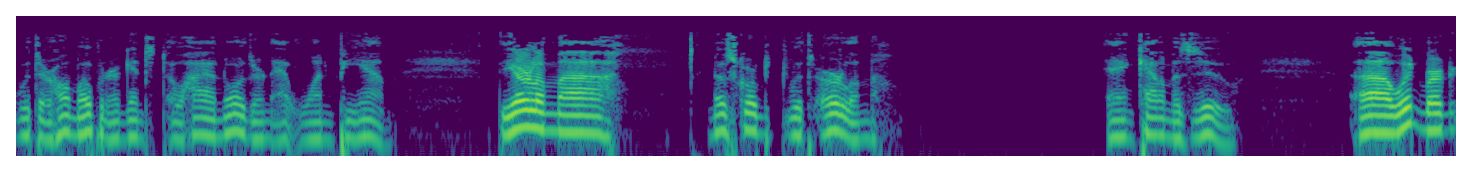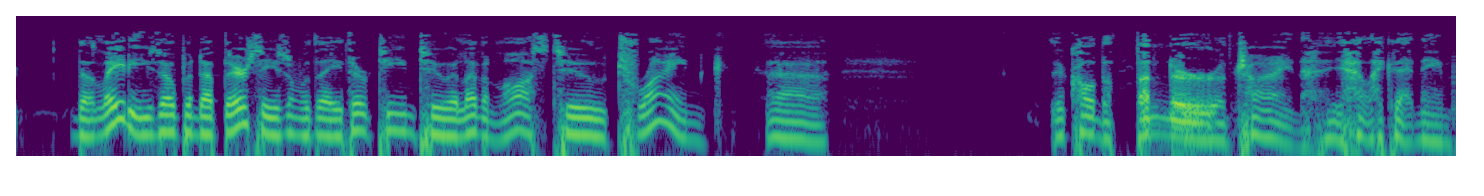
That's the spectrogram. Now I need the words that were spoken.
with their home opener against Ohio Northern at 1 p.m. The Earlham uh, no score with Earlham and Kalamazoo. Uh, Wittenberg the ladies opened up their season with a 13 to 11 loss to Trine. Uh, they're called the Thunder of Trine. Yeah, I like that name.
